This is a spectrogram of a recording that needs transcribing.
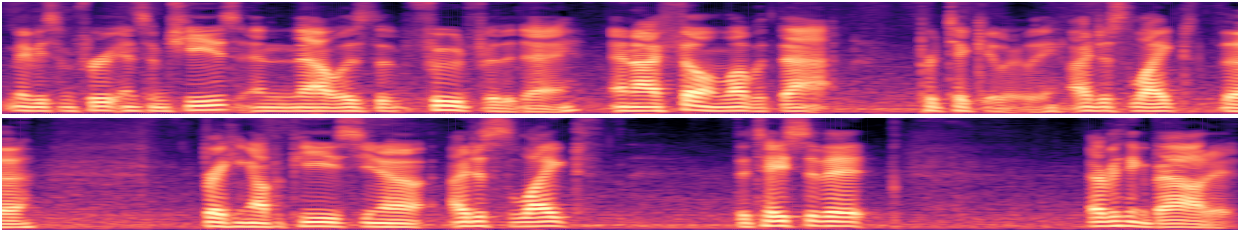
maybe some fruit and some cheese and that was the food for the day and i fell in love with that particularly i just liked the breaking off a piece. You know, I just liked the taste of it, everything about it,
